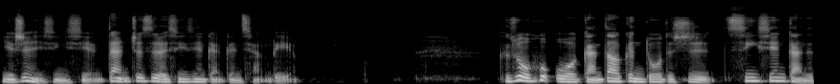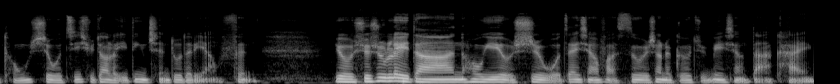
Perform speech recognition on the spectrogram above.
也是很新鲜，但这次的新鲜感更强烈。可是我我感到更多的是新鲜感的同时，我汲取到了一定程度的养分。有学术类的啊，然后也有是我在想法思维上的格局面向打开，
